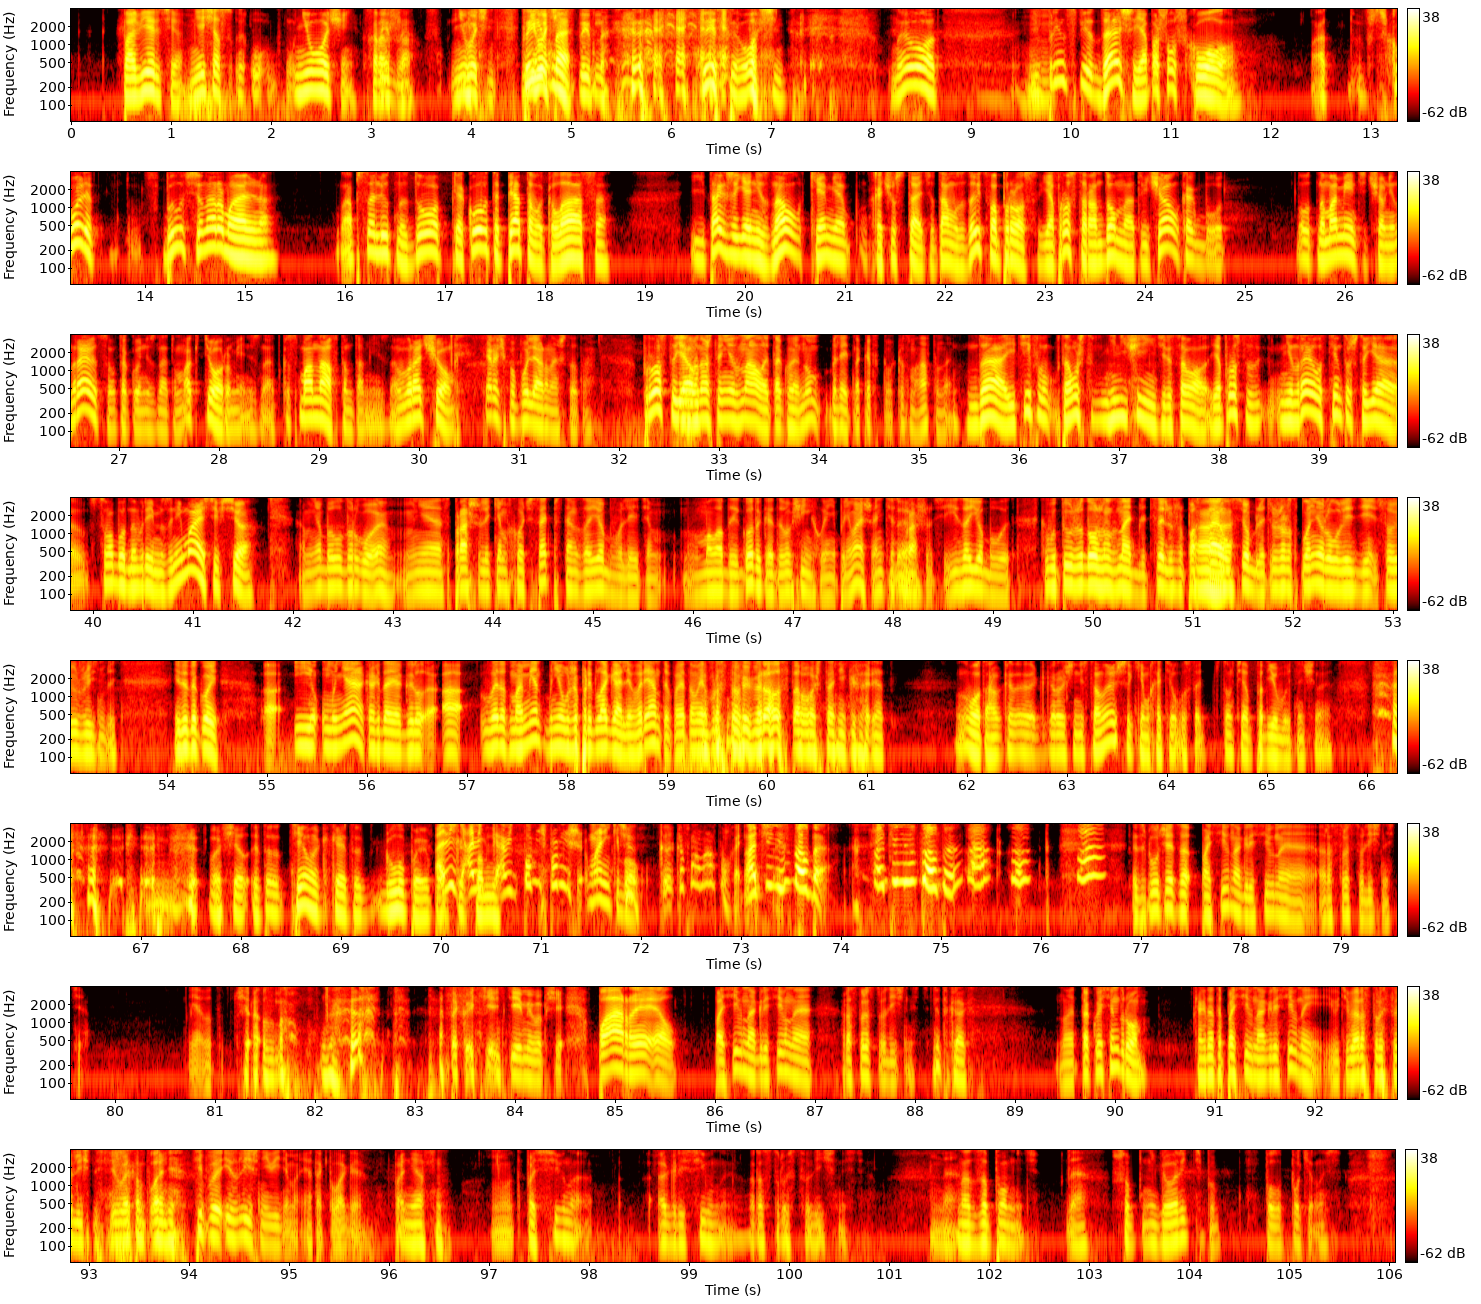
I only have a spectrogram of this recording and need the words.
Поверьте, мне сейчас не очень хорошо. Стыдно. С- Не И очень, не стыдно. очень стыдно. Стыдно очень. Ну и вот. И, в принципе, дальше я пошел в школу. А в школе было все нормально. Абсолютно. До какого-то пятого класса. И также я не знал, кем я хочу стать. Вот там вот задают вопрос. Я просто рандомно отвечал, как бы вот, ну, вот на моменте, что мне нравится, вот такой, не знаю, там, актером, я не знаю, космонавтом, там, не знаю, врачом. Короче, популярное что-то. Просто Типа, я... вот- потому что не знал, и такой, ну, блядь, на кос- космонавта, да. Да, и типа, потому что мне ничего не интересовало. Я просто... Не нравилось тем, то, что я в свободное время занимаюсь, и все. А меня было другое. Мне спрашивали, кем хочешь стать, постоянно заебывали этим. В молодые годы, когда ты вообще нихуя не понимаешь, они тебя Да. спрашивают все и заебывают. Как будто ты уже должен знать, блядь, цель уже поставил, Ага. все, блядь, уже распланировал весь день, свою жизнь, блядь. И ты такой... а, И у меня, когда я говорил, а, в этот момент мне уже предлагали варианты, поэтому я просто выбирал из того, что они говорят. Ну Вот, а короче, не становишься, кем хотел бы стать, потом тебя подъебывать начинают. Вообще, это тема какая-то глупая. А ведь, а ведь, а ведь помнишь, помнишь, маленький был, космонавтом хотел. А че не стал-то? А че не стал-то? А? Это же получается пассивно-агрессивное расстройство личности. Я вот вчера узнал о такой те- теме вообще. ПАРЛ. Пассивно-агрессивное расстройство личности. Это как? Но это такой синдром. Когда ты пассивно-агрессивный, и у тебя расстройство личности в этом плане. Типа излишне, видимо, я так полагаю. Понятно. Вот, Пассивно-агрессивное расстройство личности. да, Надо запомнить, да, чтобы не говорить, типа, полупокерность.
